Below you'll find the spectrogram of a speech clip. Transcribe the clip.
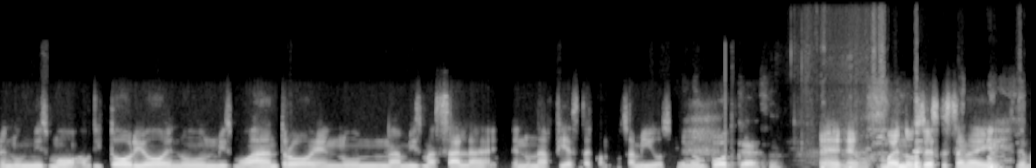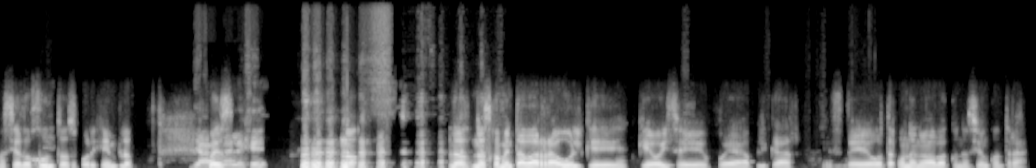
en un mismo auditorio, en un mismo antro, en una misma sala, en una fiesta con los amigos. En un podcast. Eh, eh, bueno, ustedes que están ahí demasiado juntos, por ejemplo. Ya Pues- me alejé. No, nos, comentaba Raúl que, hoy se fue a aplicar este, otra, una nueva vacunación contra,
